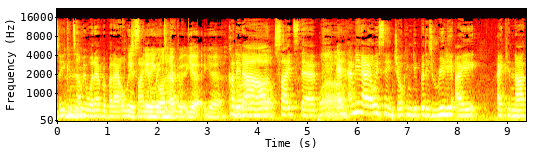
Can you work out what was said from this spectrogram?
So you can tell me whatever, but I always it's, find it a way to happen. kind of yeah, yeah. cut it out, sidestep. Wow. And I mean, I always say it jokingly, but it's really I. I cannot.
